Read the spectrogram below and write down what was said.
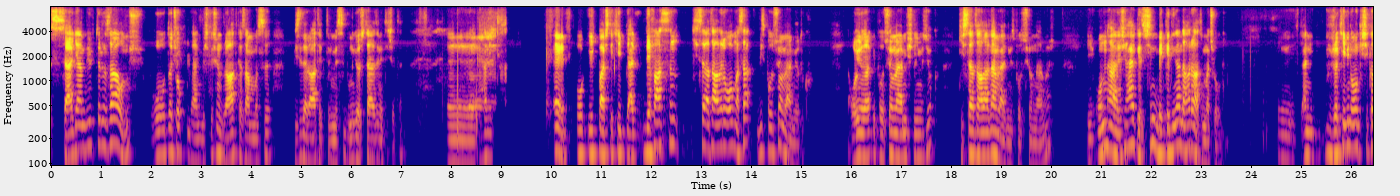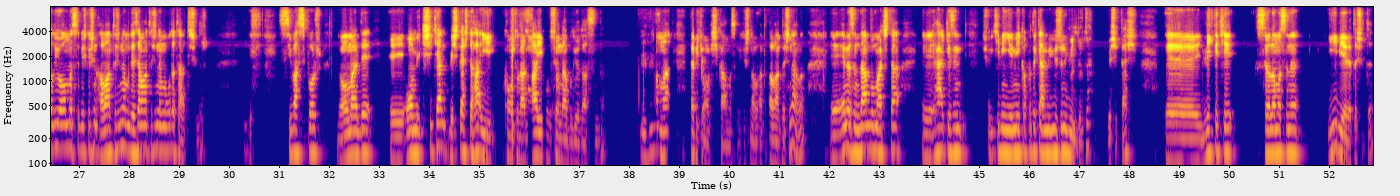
Sergen Büyük'te rıza olmuş. O da çok yani Beşiktaş'ın rahat kazanması, bizi de rahat ettirmesi bunu gösterdi neticede. Ee, hani evet o ilk baştaki yani defansın kişisel hataları olmasa biz pozisyon vermiyorduk. Oyun olarak bir pozisyon vermişliğimiz yok. Kişisel hatalardan verdiğimiz pozisyonlar var. Ee, onun harici herkes için beklediğinden daha rahat bir maç oldu. Ee, yani rakibin 10 kişi kalıyor olması Beşiktaş'ın avantajında mı dezavantajında mı o da tartışılır. Sivas Spor normalde e, 11 kişiyken Beşiktaş daha iyi kontrollar, daha iyi pozisyonlar buluyordu aslında. Hı hı. Ama tabii ki 10 kişi kalması Beşiktaş'ın avantajını ama e, en azından bu maçta e, herkesin şu 2020'yi kapatırken bir yüzünü güldürdü Beşiktaş. E, ligdeki sıralamasını iyi bir yere taşıdı.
